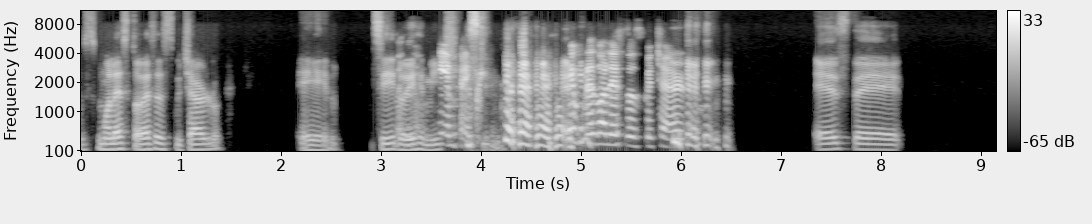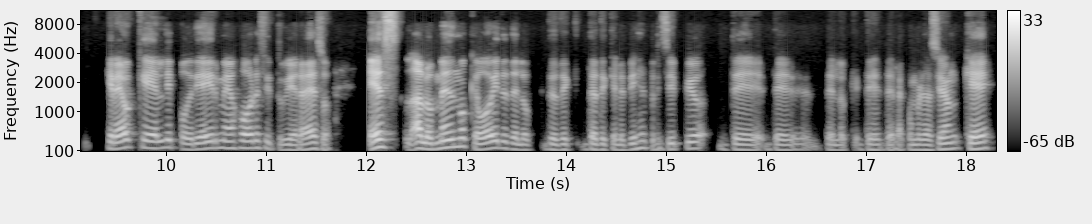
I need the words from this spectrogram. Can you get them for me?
es molesto a veces escucharlo. Eh, sí, lo dije, Mitch. siempre. Es que- Siempre es molesto escuchar. Este, creo que él le podría ir mejor si tuviera eso. Es a lo mismo que voy desde, lo, desde, desde que les dije al principio de, de, de lo que, de, de la conversación que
